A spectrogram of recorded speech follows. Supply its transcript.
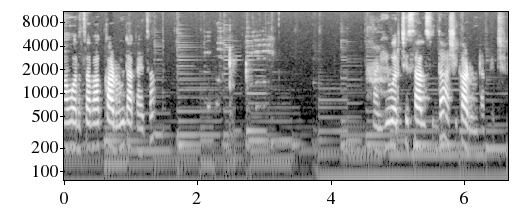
हा वरचा भाग काढून टाकायचा. आणि ही वरची साल सुद्धा अशी काढून टाकायची.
